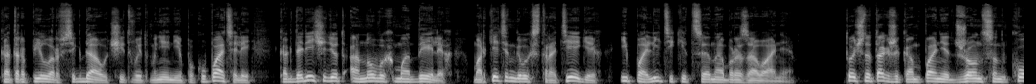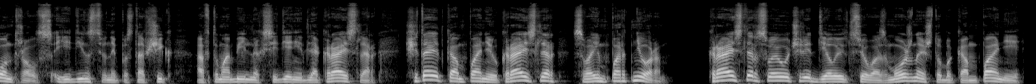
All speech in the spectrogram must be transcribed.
Caterpillar всегда учитывает мнение покупателей, когда речь идет о новых моделях, маркетинговых стратегиях и политике ценообразования. Точно так же компания Johnson Controls, единственный поставщик автомобильных сидений для Chrysler, считает компанию Chrysler своим партнером. Крайслер, в свою очередь, делает все возможное, чтобы компании,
